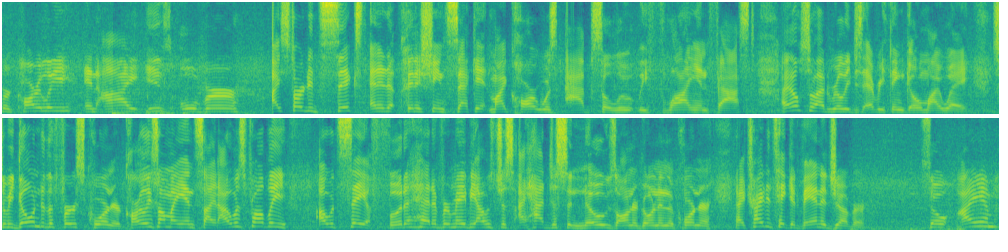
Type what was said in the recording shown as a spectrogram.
For Carly and I is over. I started sixth, ended up finishing second. My car was absolutely flying fast. I also had really just everything go my way. So we go into the first corner. Carly's on my inside. I was probably, I would say a foot ahead of her maybe. I was just, I had just a nose on her going in the corner. And I tried to take advantage of her. So I am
